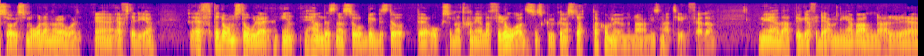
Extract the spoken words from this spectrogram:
så i Småland några år eh, efter det efter de stora händelserna så byggdes det upp eh, också nationella förråd som skulle kunna stötta kommunerna vid sådana här tillfällen med att bygga fördämningar, vallar, eh,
